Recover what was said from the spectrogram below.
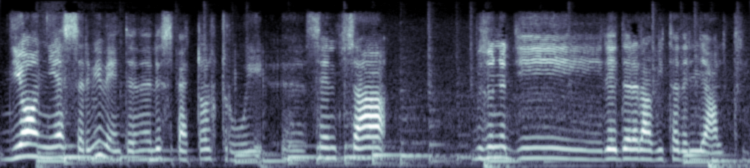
di ogni essere vivente nel rispetto altrui, eh, senza bisogno di ledere la vita degli altri.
